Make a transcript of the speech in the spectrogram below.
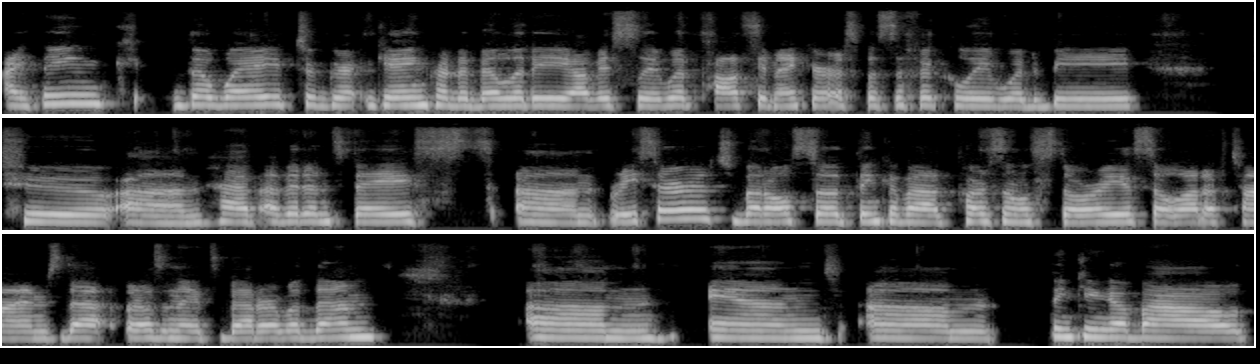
i think the way to gr- gain credibility obviously with policymakers specifically would be to um, have evidence-based um, research but also think about personal stories. So a lot of times that resonates better with them um, and um, thinking about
